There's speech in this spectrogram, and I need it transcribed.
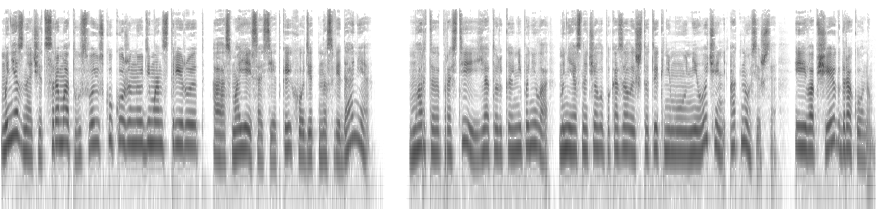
Мне, значит, срамоту свою скукоженную демонстрирует, а с моей соседкой ходит на свидание? Марта, прости, я только не поняла. Мне сначала показалось, что ты к нему не очень относишься, и вообще к драконам,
